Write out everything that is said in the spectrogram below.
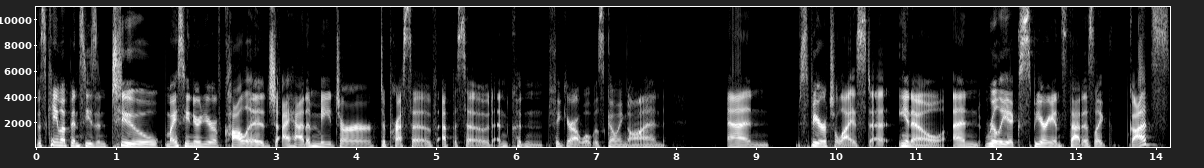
this came up in season two, my senior year of college. I had a major depressive episode and couldn't figure out what was going on and spiritualized it, you know, and really experienced that as like God's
